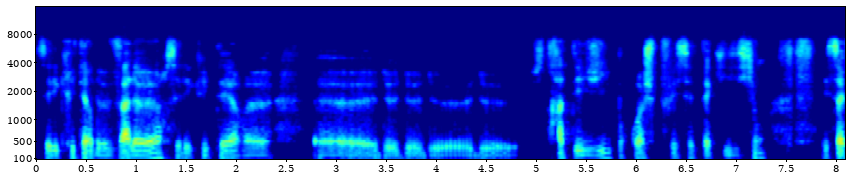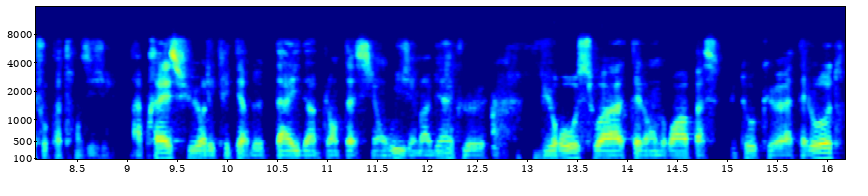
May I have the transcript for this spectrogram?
C'est les critères de valeur, c'est les critères de, de, de, stratégie, pourquoi je fais cette acquisition. Et ça, il ne faut pas transiger. Après, sur les critères de taille d'implantation, oui, j'aimerais bien que le bureau soit à tel endroit plutôt qu'à tel autre.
